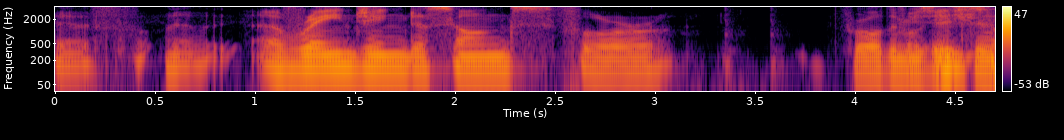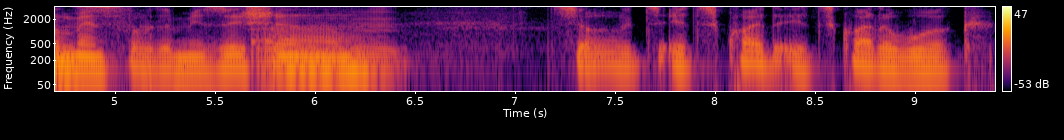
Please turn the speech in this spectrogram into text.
uh, f- uh, arranging the songs for, for all the for musicians. instruments for the musician. Ah. Mm. So it's it's quite it's quite a work.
